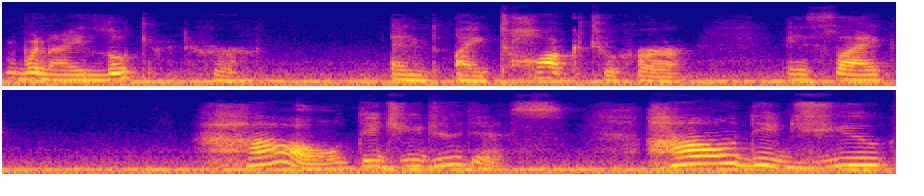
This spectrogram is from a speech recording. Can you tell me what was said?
when I look at her and I talk to her, it's like, how did you do this? How did you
